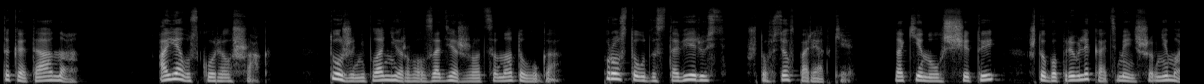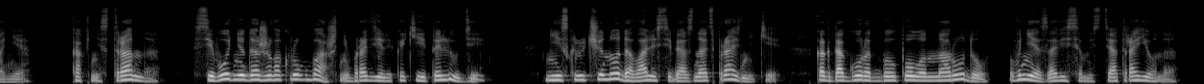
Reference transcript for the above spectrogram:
так это она. А я ускорил шаг. Тоже не планировал задерживаться надолго. Просто удостоверюсь, что все в порядке. Накинул щиты, чтобы привлекать меньше внимания. Как ни странно, сегодня даже вокруг башни бродили какие-то люди. Не исключено давали себя знать праздники, когда город был полон народу, вне зависимости от района.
